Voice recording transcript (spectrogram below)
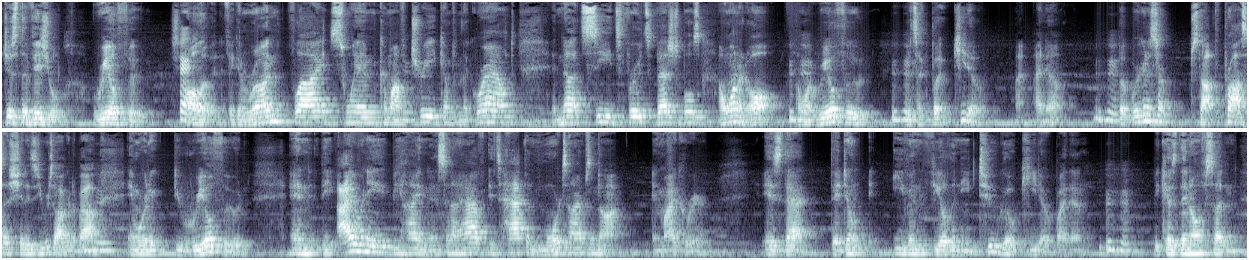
just the visual, real food. Sure. All of it. If it can run, fly, swim, come off a mm-hmm. tree, come from the ground, and nuts, seeds, fruits, vegetables, I want it all. I want mm-hmm. real food. But it's like, but keto, I, I know. But we're going to start, stop the process shit as you were talking about, and we're going to do real food. And the irony behind this, and I have, it's happened more times than not in my career, is that they don't even feel the need to go keto by then. Because then all of a sudden,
